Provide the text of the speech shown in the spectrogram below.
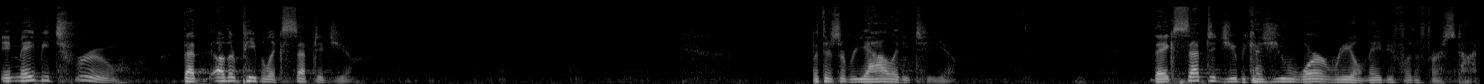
It may be true that other people accepted you. But there's a reality to you. They accepted you because you were real, maybe for the first time.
